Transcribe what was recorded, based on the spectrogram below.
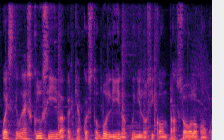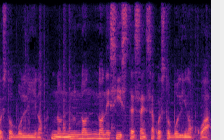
questa è un'esclusiva perché ha questo bollino e quindi lo si compra solo con questo bollino. Non, non, non esiste senza questo bollino qua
